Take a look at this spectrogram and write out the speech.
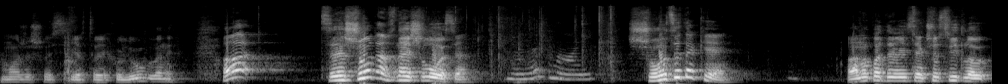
Може щось є в твоїх улюблених. А! Це що там знайшлося? Ну, не знаю. Що це таке? А ну подивись, якщо світло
